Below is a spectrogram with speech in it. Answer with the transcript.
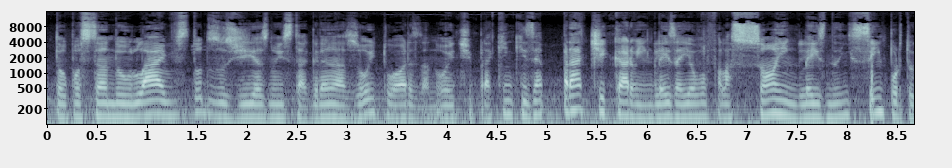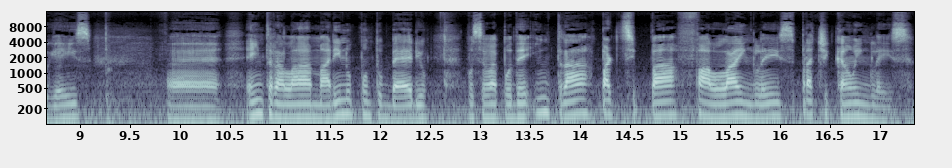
estou postando lives todos os dias no Instagram às 8 horas da noite. Para quem quiser praticar o inglês, aí eu vou falar só em inglês, nem sem português. É, entra lá, marino.bério, você vai poder entrar, participar, falar inglês, praticar o inglês.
